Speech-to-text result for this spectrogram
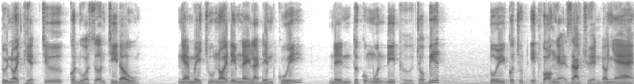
Tôi nói thiệt chứ có đùa giỡn chi đâu. Nghe mấy chú nói đêm nay là đêm cuối Nên tôi cũng muốn đi thử cho biết. Tôi có chút ít võ nghệ gia truyền đó nha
